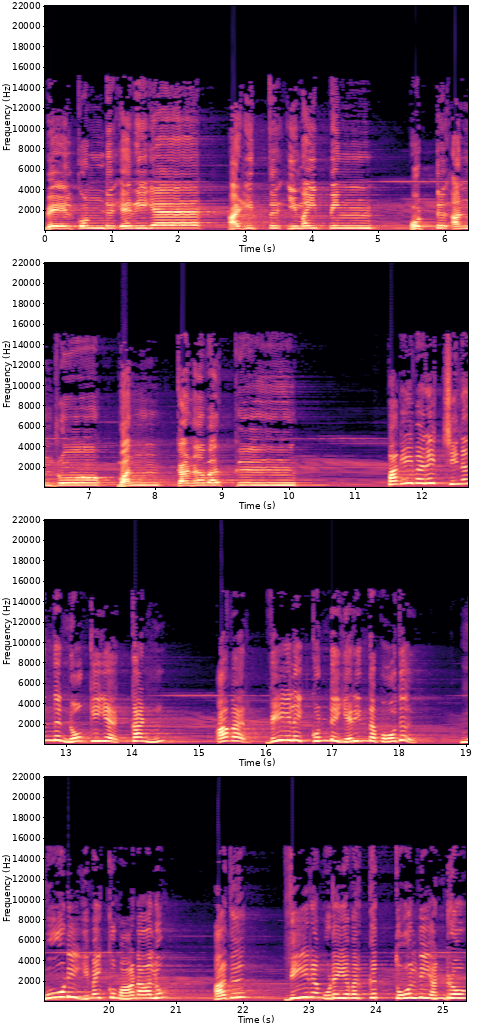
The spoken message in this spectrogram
வேல் கொண்டு எரிய அழித்து இமைப்பின் ஒட்டு அன்றோ வன் கணவர்க்கு. பகைவரை சினந்து நோக்கிய கண் அவர் வேலை கொண்டு எரிந்தபோது மூடி இமைக்குமானாலும் அது வீரமுடையவர்க்கு தோல்வி அன்றோ?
